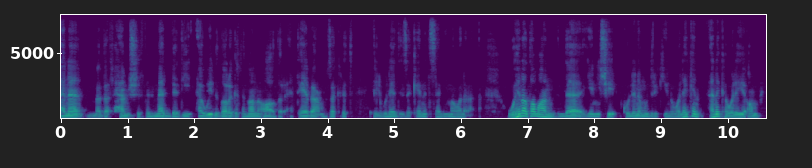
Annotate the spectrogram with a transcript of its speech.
أنا ما بفهمش في المادة دي قوي لدرجة إن أنا أقدر أتابع مذاكرة الولاد إذا كانت سليمة ولا لأ. وهنا طبعا ده يعني شيء كلنا مدركينه ولكن أنا كولي أمر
